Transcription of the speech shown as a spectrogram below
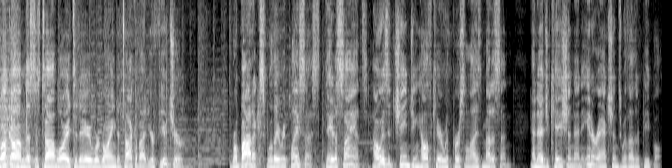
Welcome. This is Tom Loarie. Today we're going to talk about your future. Robotics, will they replace us? Data science, how is it changing healthcare with personalized medicine and education and interactions with other people?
